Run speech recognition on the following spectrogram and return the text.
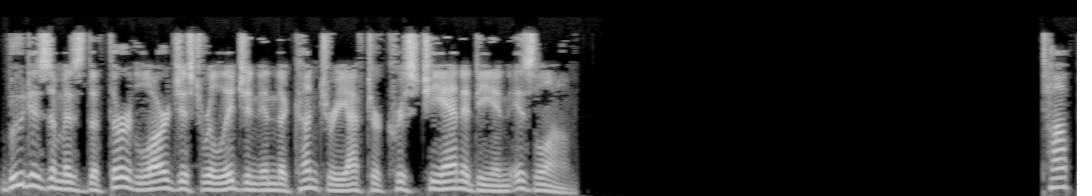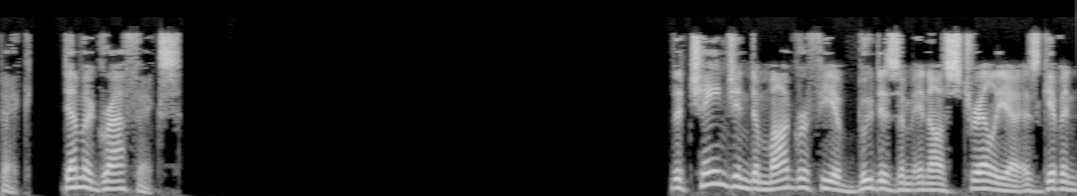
Buddhism is the third largest religion in the country after Christianity and Islam. Demographics The change in demography of Buddhism in Australia is given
